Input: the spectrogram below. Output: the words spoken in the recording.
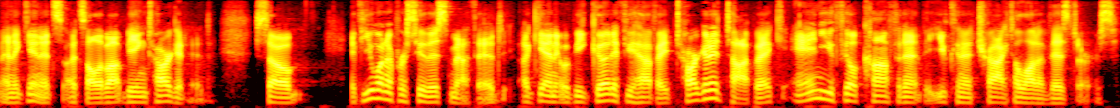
And again, it's it's all about being targeted. So if you want to pursue this method, again, it would be good if you have a targeted topic and you feel confident that you can attract a lot of visitors.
